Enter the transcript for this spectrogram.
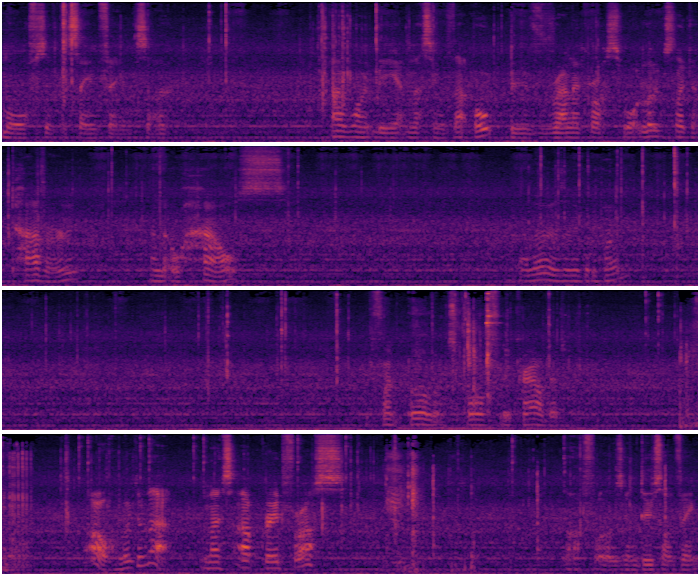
morphs of the same thing, so I won't be messing with that. Oh, we've ran across what looks like a tavern, a little house. Hello, is anybody home? The front door looks awfully crowded. Oh, look at that. Nice upgrade for us. Oh, I thought I was going to do something.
